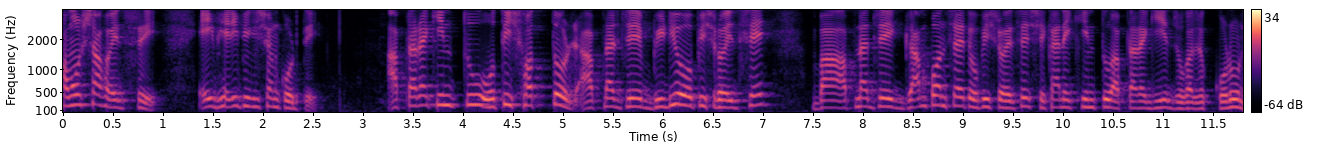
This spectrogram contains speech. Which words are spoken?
সমস্যা হয়েছে এই ভেরিফিকেশন করতে, আপনারা কিন্তু অতি সত্বর আপনার যে বিডিও অফিস রয়েছে বা আপনার যে গ্রাম পঞ্চায়েত অফিস রয়েছে, সেখানে কিন্তু আপনারা গিয়ে যোগাযোগ করুন।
